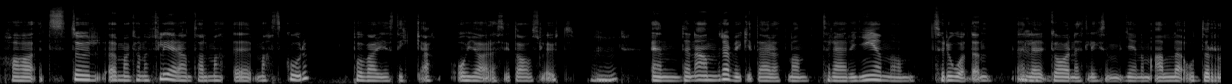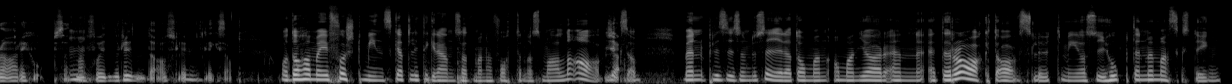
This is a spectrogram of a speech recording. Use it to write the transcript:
ha ett större, man kan ha fler antal ma- eh, maskor på varje sticka och göra sitt avslut Mm. än den andra vilket är att man trär igenom tråden Mm. eller garnet liksom genom alla och drar ihop så att man Mm. får en rund avslut. Mm. Liksom. Och då har man ju först minskat lite grann så att man har fått den att smalna av. Ja. Liksom. Men precis som du säger, att om man, om man gör en, ett rakt avslut med att sy ihop den med maskstygn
